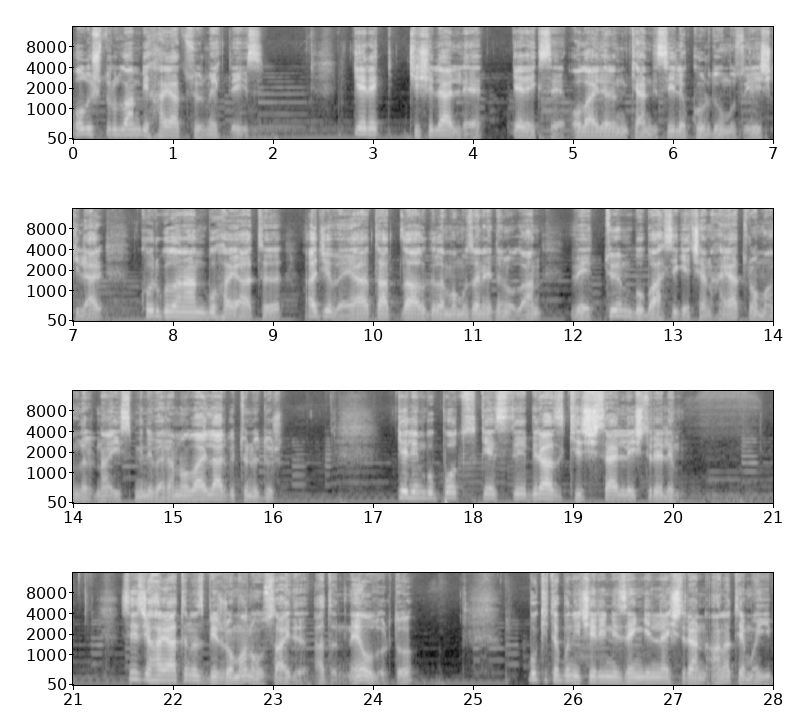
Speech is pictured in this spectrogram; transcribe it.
oluşturulan bir hayat sürmekteyiz. Gerek kişilerle, gerekse olayların kendisiyle kurduğumuz ilişkiler, kurgulanan bu hayatı acı veya tatlı algılamamıza neden olan ve tüm bu bahsi geçen hayat romanlarına ismini veren olaylar bütünüdür. Gelin bu podcast'i biraz kişiselleştirelim. Sizce hayatınız bir roman olsaydı adı ne olurdu? Bu kitabın içeriğini zenginleştiren ana temayı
